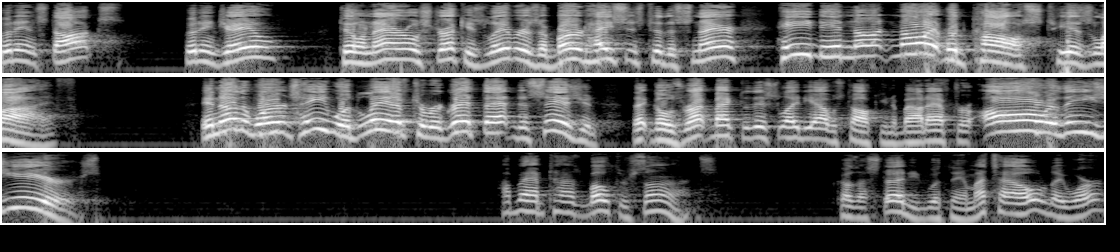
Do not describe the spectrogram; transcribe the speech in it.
Put in stocks, put in jail, till an arrow struck his liver as a bird hastens to the snare. He did not know it would cost his life. In other words, he would live to regret that decision. That goes right back to this lady I was talking about. After all of these years, I baptized both her sons because I studied with them. That's how old they were.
